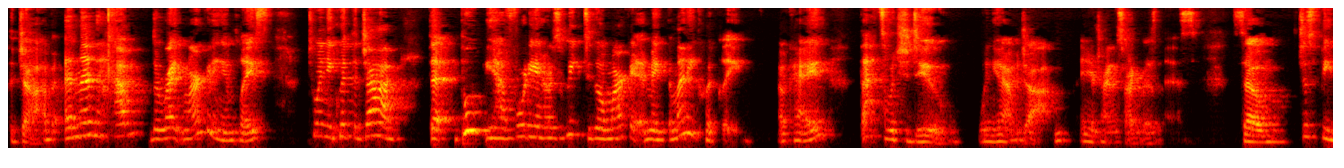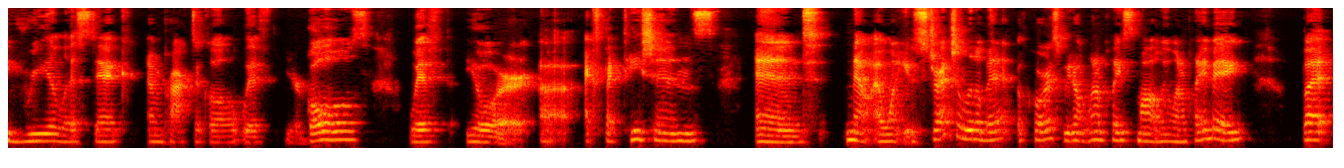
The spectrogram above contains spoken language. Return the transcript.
the job and then have the right marketing in place to when you quit the job that boop, you have 40 hours a week to go market and make the money quickly. Okay. That's what you do when you have a job and you're trying to start a business. So just be realistic and practical with your goals, with your uh, expectations. And now I want you to stretch a little bit. Of course, we don't want to play small. We want to play big, but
